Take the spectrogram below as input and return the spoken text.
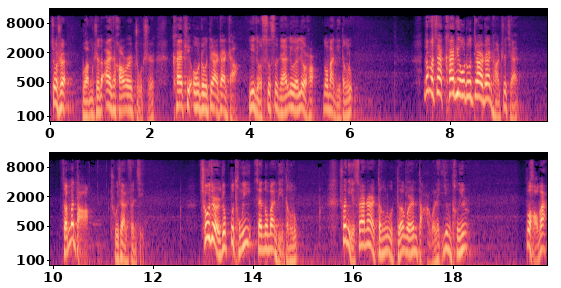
就是我们知道，艾森豪威尔主持开辟欧洲第二战场，一九四四年六月六号诺曼底登陆。那么在开辟欧洲第二战场之前，怎么打出现了分歧。丘吉尔就不同意在诺曼底登陆，说你在那儿登陆，德国人打过来硬碰硬，不好办。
